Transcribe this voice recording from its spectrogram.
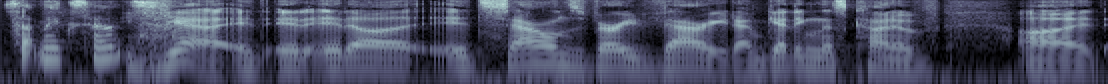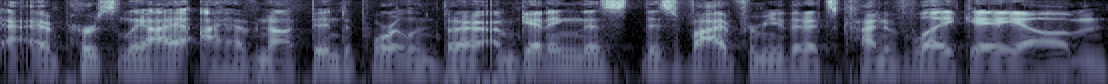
Does that make sense? Yeah, it it it uh it sounds very varied. I'm getting this kind of. Uh, and personally, I, I have not been to Portland, but I, am getting this this vibe from you that it's kind of like a um,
